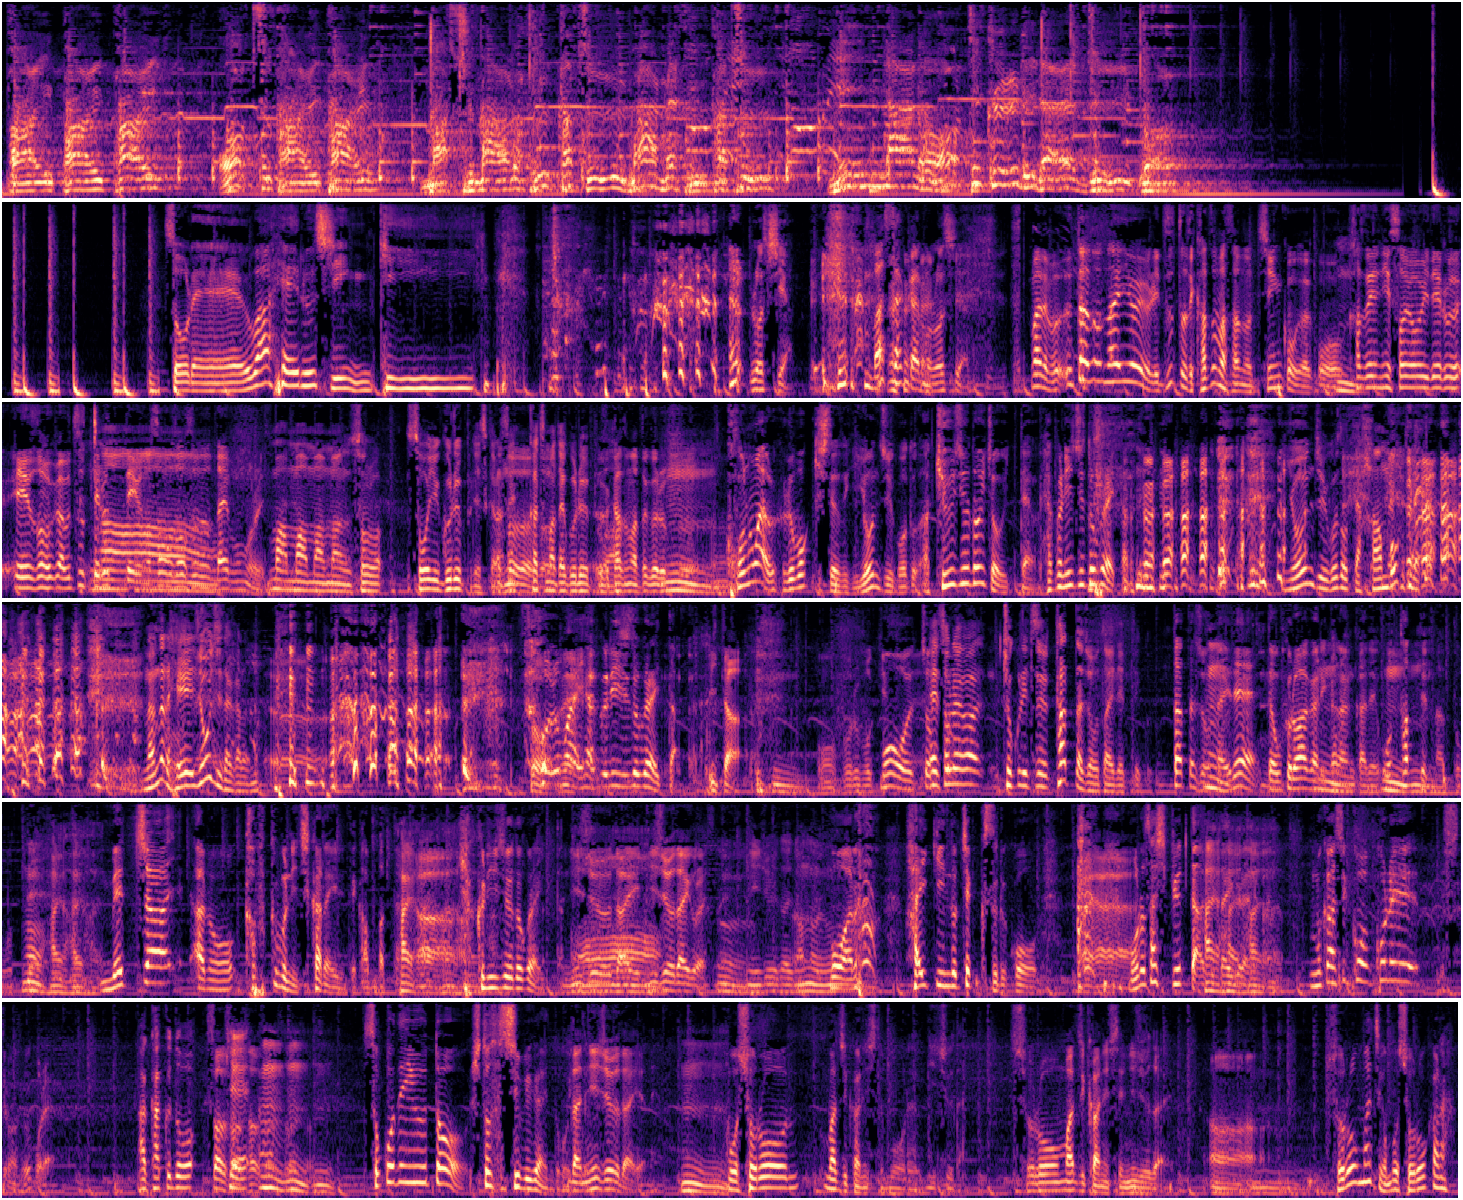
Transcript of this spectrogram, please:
パイパイパイおつパイパイマシュマロ二つ豆二つみんなのお手首レディーそれはヘルシンキ。ロシア。まさかのロシア まあでも歌の内容よりずっとで勝間さんのチンコがこう、うん。風にそよいでる映像が映ってるっていうのを想像するとだいぶおもろいですまあまあまあまあそそういうグループですからね。そうそうそう。勝俣グループは。勝俣グループ、うん。この前俺フルボッキしてる時45度あ90度以上いったよ。120度ぐらいいったの。45度って繁忙期だ。か らなんなら平常時だからね。この前120度ぐらいいった。いた、もうフルボッキですね。もうちょっと。えそれは直立立った状態でっていう立った状態で,、でお風呂上がりかなんかで、う立ってんなと思って、うん。はいはいはい。めっちゃあの下腹部に力入れて頑張った、はい。はいはいはい120度ぐらいいった、20代あー20代ぐらいですね、20代な。んな。のもうあの背筋のチェックするこう物差しピュッて当てたいぐらいだから。はいはいはい昔ここれ知ってます？これ。あ角度系。そうそうそうそうそう。うんうんそこで言うと人差し指ぐらいのとこだから20代やね。うんうん。もう初老間近にしてもう俺20代初老間近にして20代。ああ。初老間近もう初老かな。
